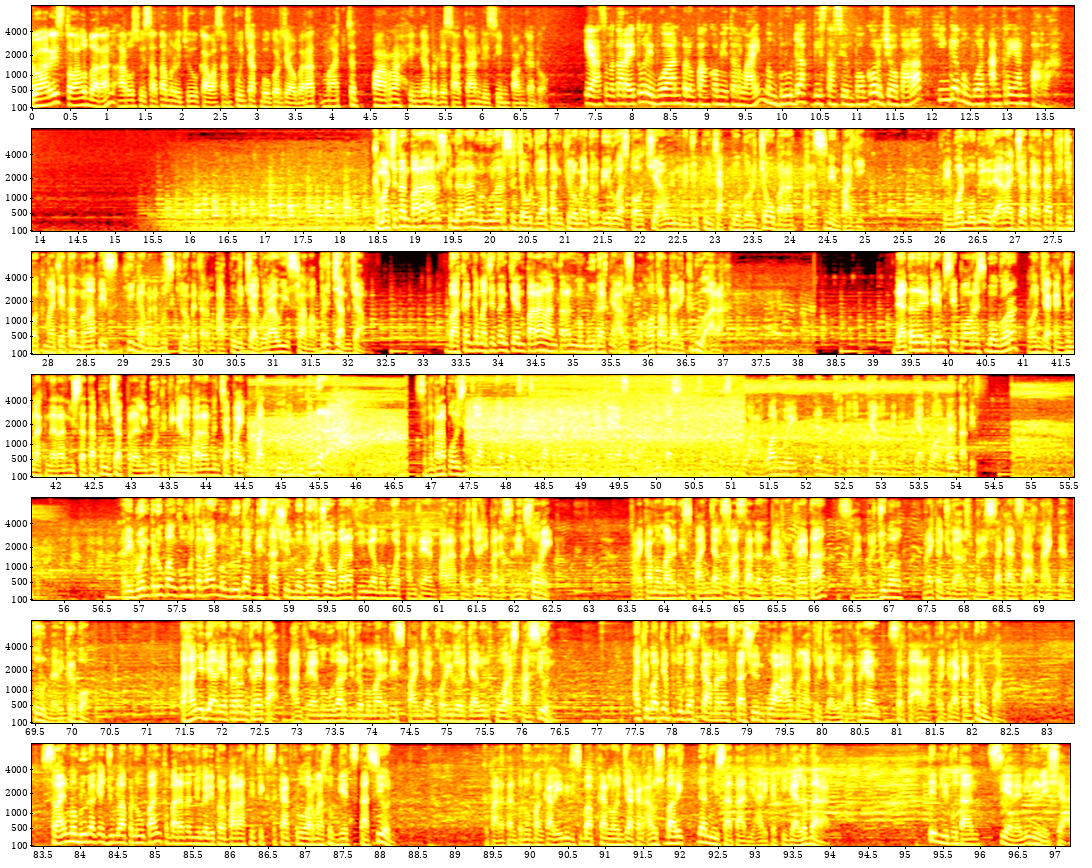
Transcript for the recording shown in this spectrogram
Dua hari setelah lebaran, arus wisata menuju kawasan puncak Bogor, Jawa Barat macet parah hingga berdesakan di Simpang Gadok. Ya, sementara itu ribuan penumpang komuter lain membludak di stasiun Bogor, Jawa Barat hingga membuat antrean parah. Kemacetan parah arus kendaraan mengular sejauh 8 km di ruas tol Ciawi menuju puncak Bogor, Jawa Barat pada Senin pagi. Ribuan mobil dari arah Jakarta terjebak kemacetan melapis hingga menembus kilometer 40 Jagorawi selama berjam-jam. Bahkan kemacetan kian parah lantaran membludaknya arus pemotor dari kedua arah. Data dari TMC Polres Bogor, lonjakan jumlah kendaraan wisata puncak pada libur ketiga lebaran mencapai 40 ribu kendaraan. Sementara polisi telah menyiapkan sejumlah penanganan dan rekayasa lalu lintas seperti satu arah one way dan buka tutup jalur dengan jadwal tentatif. Ribuan penumpang komuter lain membludak di stasiun Bogor, Jawa Barat hingga membuat antrean parah terjadi pada Senin sore. Mereka memadati sepanjang selasar dan peron kereta. Selain berjubel, mereka juga harus berdesakan saat naik dan turun dari gerbong. Tak hanya di area peron kereta, antrean mengular juga memadati sepanjang koridor jalur keluar stasiun Akibatnya petugas keamanan stasiun kewalahan mengatur jalur antrean serta arah pergerakan penumpang. Selain membludaknya jumlah penumpang, kepadatan juga diperparah titik sekat keluar masuk gate stasiun. Kepadatan penumpang kali ini disebabkan lonjakan arus balik dan wisata di hari ketiga lebaran. Tim Liputan CNN Indonesia.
